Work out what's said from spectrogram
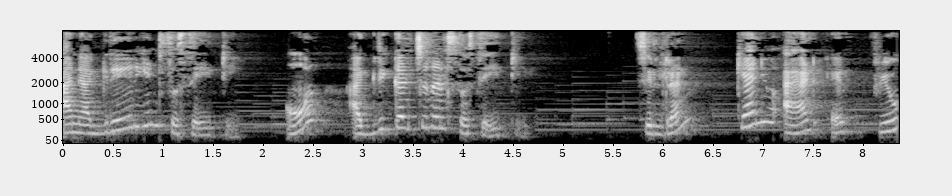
an agrarian society or agricultural society children can you add a few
